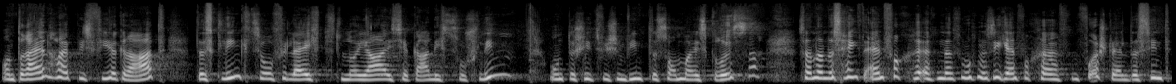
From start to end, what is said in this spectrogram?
Und dreieinhalb bis vier Grad, das klingt so vielleicht, naja, ist ja gar nicht so schlimm. Unterschied zwischen Winter, Sommer ist größer, sondern das hängt einfach, das muss man sich einfach äh, vorstellen, das sind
